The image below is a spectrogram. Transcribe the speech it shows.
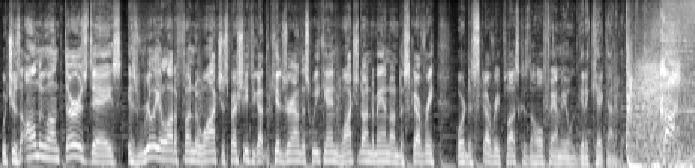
which is all new on Thursdays, is really a lot of fun to watch, especially if you got the kids around this weekend. Watch it on demand on Discovery or Discovery Plus because the whole family will get a kick out of it. Cut.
